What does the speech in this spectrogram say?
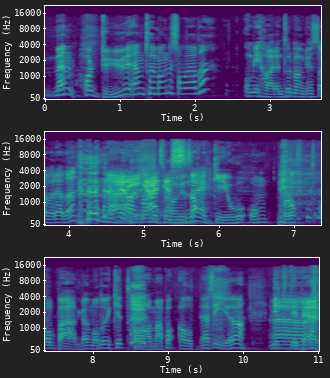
Men har du en Tor Magnus allerede? Om vi har en Tor Magnus allerede? Nei, Jeg jeg, jeg, snakker jo om plott og bad guy. Må du ikke ta meg på alt jeg sier, da? Viktig, Per.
